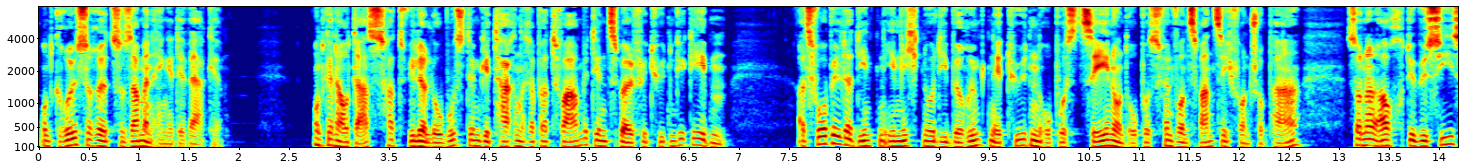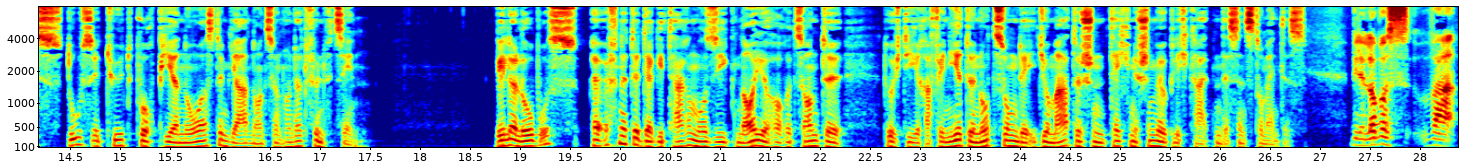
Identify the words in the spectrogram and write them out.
und größere Zusammenhänge der Werke. Und genau das hat Villa-Lobos dem Gitarrenrepertoire mit den zwölf Etüden gegeben. Als Vorbilder dienten ihm nicht nur die berühmten Etüden Opus 10 und Opus 25 von Chopin, sondern auch Debussys Douze Etudes pour Piano aus dem Jahr 1915. Villa-Lobos eröffnete der Gitarrenmusik neue Horizonte durch die raffinierte Nutzung der idiomatischen technischen Möglichkeiten des Instrumentes. Villa-Lobos war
